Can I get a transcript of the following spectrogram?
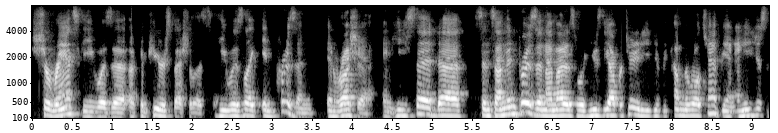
Sharansky was a, a, computer specialist. He was like in prison in Russia. And he said, uh, Since I'm in prison, I might as well use the opportunity to become the world champion. And he just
